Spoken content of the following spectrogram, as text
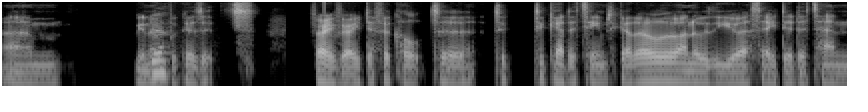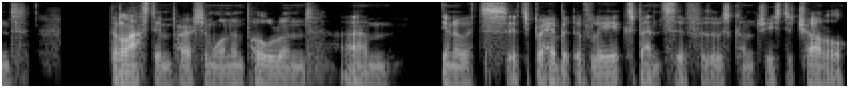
Um, you know, yeah. because it's very very difficult to, to to get a team together. Although I know the USA did attend the last in-person one in Poland. Um, you know, it's it's prohibitively expensive for those countries to travel.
